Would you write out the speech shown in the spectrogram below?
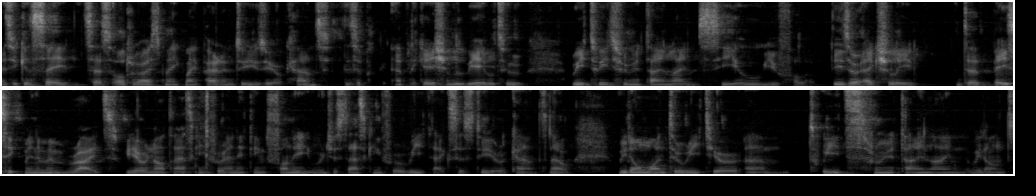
as you can see, it says authorized make my pattern to use your account. This application will be able to retweet from your timeline, see who you follow. These are actually the basic minimum rights. We are not asking for anything funny, we're just asking for read access to your account. Now, we don't want to read your um, tweets from your timeline, we don't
